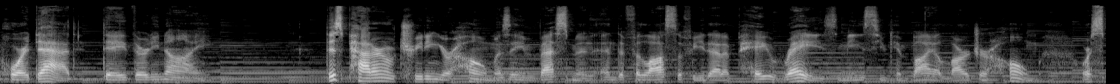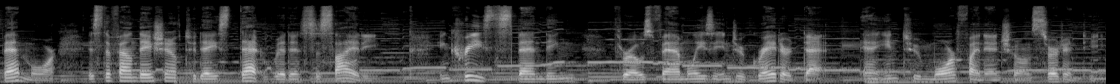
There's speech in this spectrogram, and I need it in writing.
Poor Dad, Day 39. This pattern of treating your home as an investment and the philosophy that a pay raise means you can buy a larger home or spend more is the foundation of today's debt ridden society. Increased spending throws families into greater debt and into more financial uncertainty,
